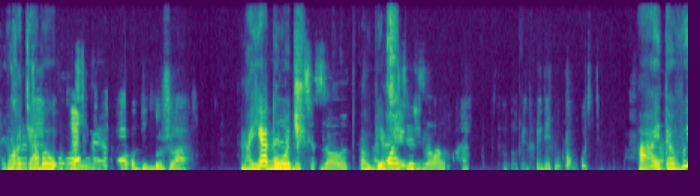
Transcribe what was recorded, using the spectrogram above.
Это хотя бы- буржуа? Моя Она любит дочь. золото. Она Ой, золото. Надо было предупредить, мы к вам в гости. А, это вы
